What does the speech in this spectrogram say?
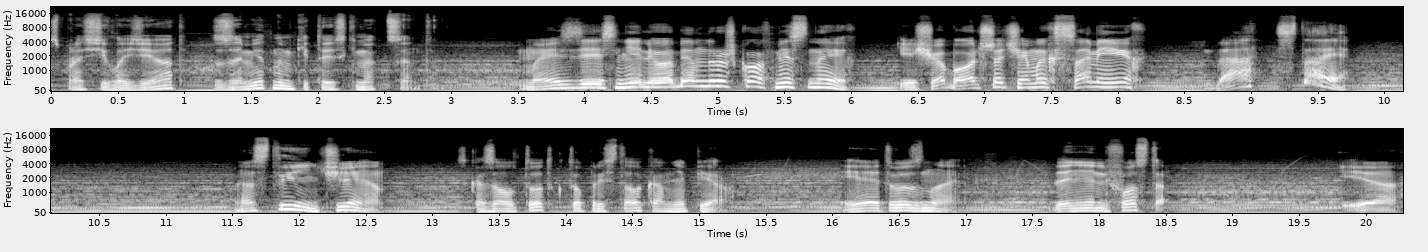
Спросил азиат с заметным китайским акцентом. Мы здесь не любим дружков мясных. Еще больше, чем их самих. Да, стая? Остынь, Чен, сказал тот, кто пристал ко мне первым. Я этого знаю. Даниэль Фостер? Я,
